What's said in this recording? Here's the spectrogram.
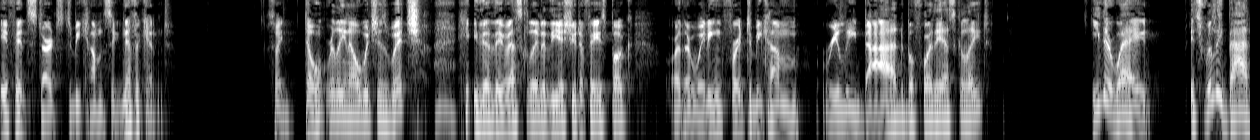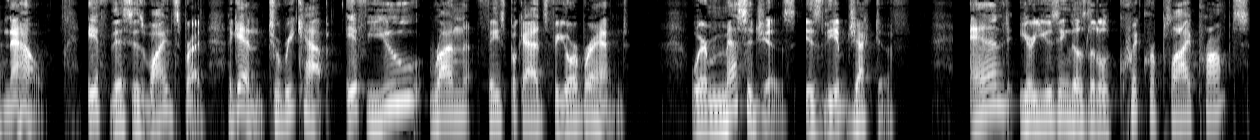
if it starts to become significant. So I don't really know which is which. Either they've escalated the issue to Facebook or they're waiting for it to become really bad before they escalate. Either way, it's really bad now if this is widespread. Again, to recap, if you run Facebook ads for your brand where messages is the objective and you're using those little quick reply prompts,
